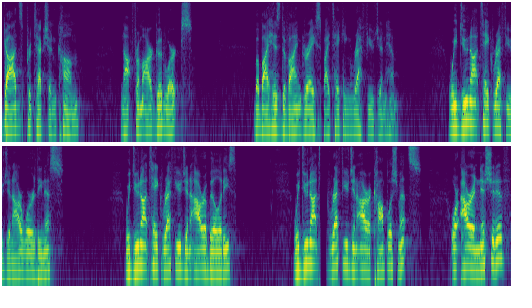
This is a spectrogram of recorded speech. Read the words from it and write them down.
God's protection come not from our good works, but by His divine grace by taking refuge in Him. We do not take refuge in our worthiness. We do not take refuge in our abilities. We do not take refuge in our accomplishments or our initiative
